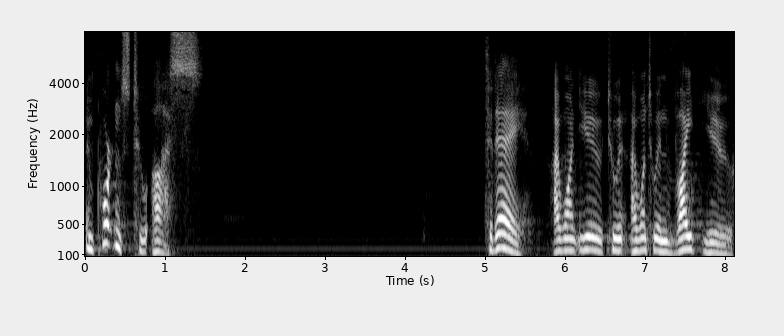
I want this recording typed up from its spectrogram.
importance to us? Today, I want you to I want to invite you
